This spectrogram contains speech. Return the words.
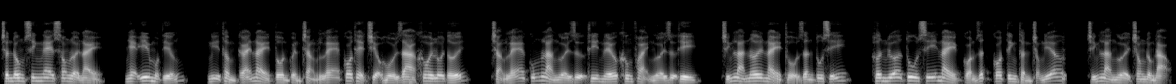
Trần đông sinh nghe xong lời này, nhẹ y một tiếng, nghĩ thầm cái này tôn quyền chẳng lẽ có thể triệu hồi ra khôi lỗi tới chẳng lẽ cũng là người dự thi nếu không phải người dự thi, chính là nơi này thổ dân tu sĩ, hơn nữa tu sĩ này còn rất có tinh thần trọng nghĩa, chính là người trong đồng đạo,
